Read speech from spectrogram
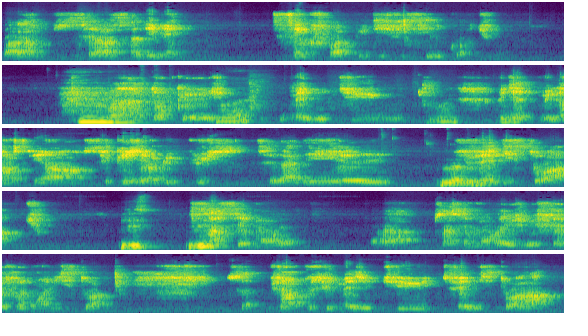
voilà, ça, ça, devient cinq fois plus difficile, quoi. Tu hmm. Voilà, donc euh, je ouais. mes études, peut-être me lancer en ce que j'aime le plus, c'est-à-dire euh, faire l'histoire. Ça, c'est mon, ça, c'est mon rêve, je vais faire vraiment l'histoire j'ai poursuivre mes études, faire l'histoire.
